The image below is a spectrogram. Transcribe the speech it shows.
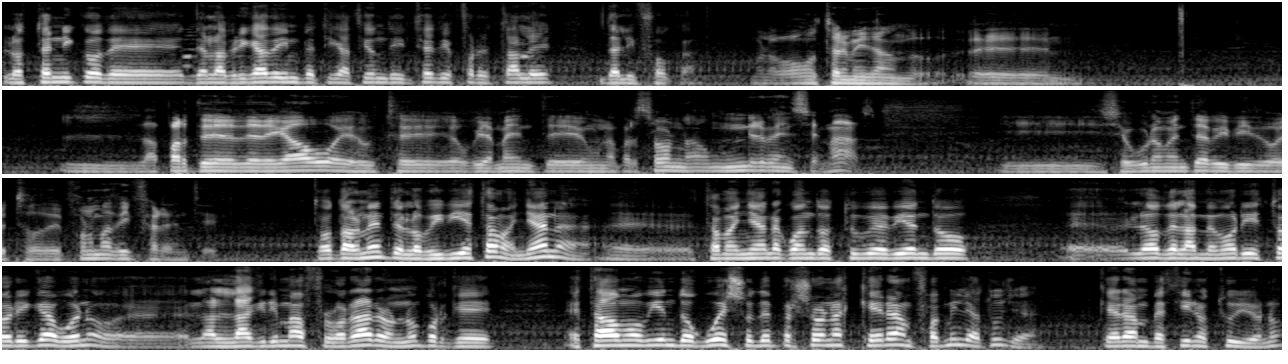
los técnicos de, la Brigada de Investigación de Incendios Forestales del IFOCA. Bueno, vamos terminando. Eh, la parte del delegado es usted obviamente una persona, un nervense más, y seguramente ha vivido esto de forma diferente. Totalmente, lo viví esta mañana. Eh, esta mañana cuando estuve viendo eh, lo de la memoria histórica, bueno, eh, las lágrimas floraron, ¿no? Porque estábamos viendo huesos de personas que eran familia tuya, que eran vecinos tuyos, ¿no?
